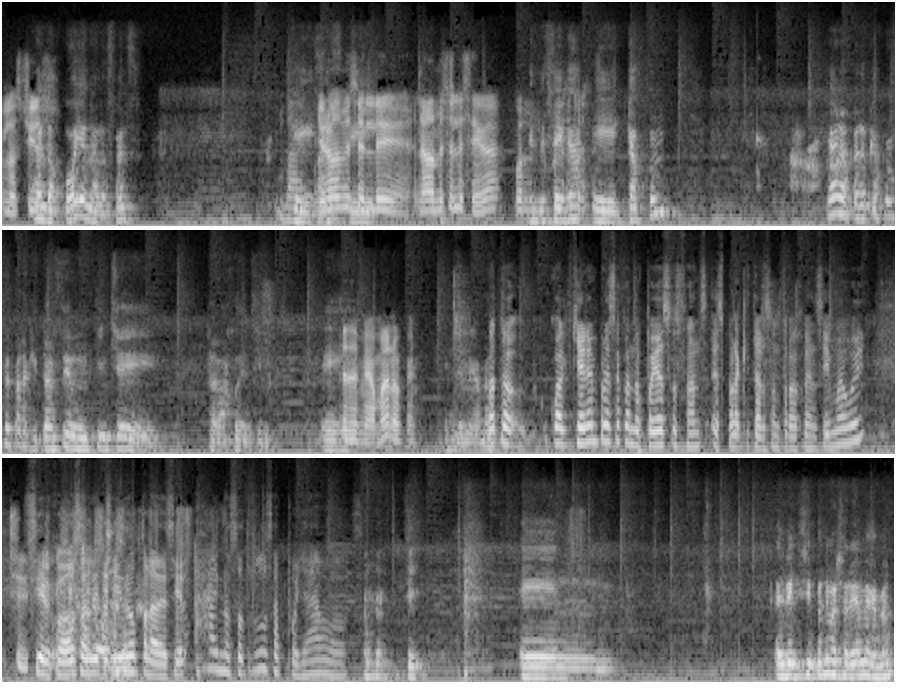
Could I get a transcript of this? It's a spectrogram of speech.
Los Cuando chidos. apoyan a los fans. Que- Yo no me Sí. sé el de. No, me sé el de Sega. ¿Cuál- El de Sega, eh, Capcom. Bueno, pero Capcom fue para quitarse un pinche trabajo de encima. Eh, ¿El de Mega Man o qué? el de Mega Man. Vato, cualquier empresa cuando apoya a sus fans es para quitarse un trabajo de encima, güey. Sí, Si el juego sale chido para decir, ay, nosotros los apoyamos. Sí. El, el 25 aniversario de Mega Man,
